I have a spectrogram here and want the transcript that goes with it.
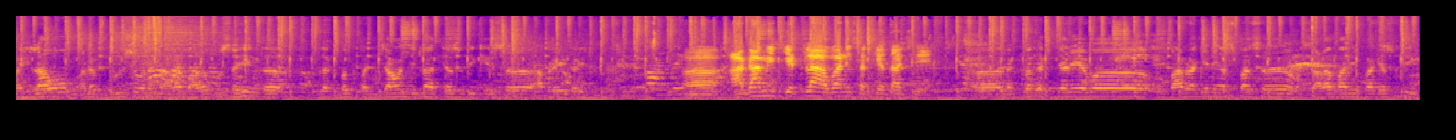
મહિલાઓ અને પુરુષો અને નાના બાળકો સહિત લગભગ પંચાવન જેટલા અત્યાર સુધી કેસ આપણે કરી ચૂક્યા છીએ. આગામી કેટલા આવવાની શક્યતા છે? લગભગ અત્યારે હવે બાર વાગ્યાની આસપાસ સાડા બાર એક વાગ્યા સુધી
